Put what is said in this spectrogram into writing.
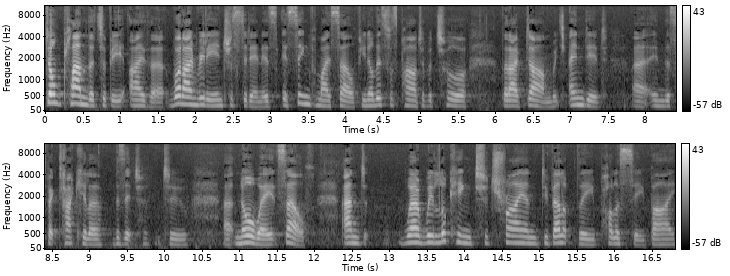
don't plan there to be either. What I'm really interested in is is seeing for myself. You know, this was part of a tour that I've done, which ended uh, in the spectacular visit to uh, Norway itself, and where we're looking to try and develop the policy by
